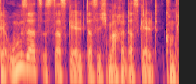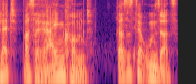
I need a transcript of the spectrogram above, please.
Der Umsatz ist das Geld, das ich mache, das Geld komplett, was reinkommt. Das Richtig. ist der Umsatz.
